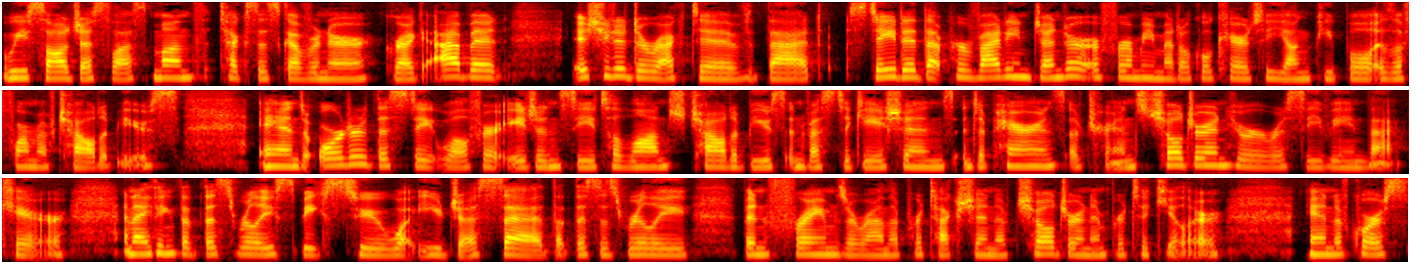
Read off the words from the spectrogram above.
We saw just last month Texas Governor Greg Abbott issued a directive that stated that providing gender affirming medical care to young people is a form of child abuse and ordered the state welfare agency to launch child abuse investigations into parents of trans children who are receiving that care. And I think that this really speaks to what you just said that this has really been framed around the protection of children in particular. And of course,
